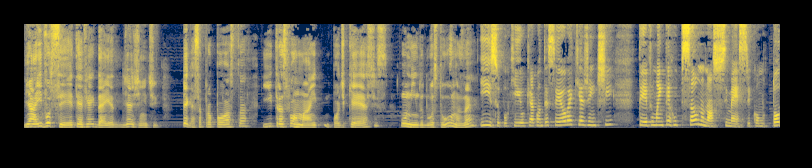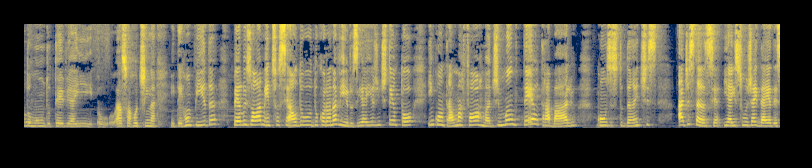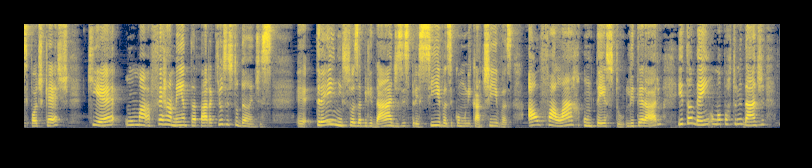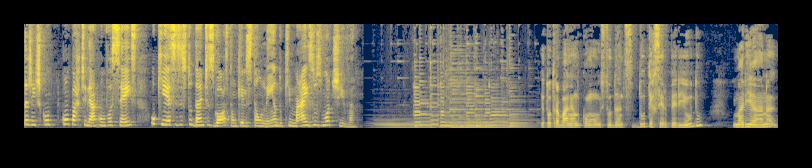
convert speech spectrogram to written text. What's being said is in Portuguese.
E aí você teve a ideia de a gente pegar essa proposta e transformar em podcasts, unindo duas turmas, né? Isso, porque o que aconteceu é que a gente teve uma interrupção no nosso semestre, como todo mundo teve aí a sua rotina interrompida pelo isolamento social do, do coronavírus. E aí a gente tentou encontrar uma forma de manter o trabalho com os estudantes à distância. E aí surge a ideia desse podcast que é uma ferramenta para que os estudantes é, treinem suas habilidades expressivas e comunicativas ao falar um texto literário e também uma oportunidade da gente com, compartilhar com vocês o que esses estudantes gostam, o que eles estão lendo, o que mais os motiva. Eu estou trabalhando com estudantes do terceiro período e Mariana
